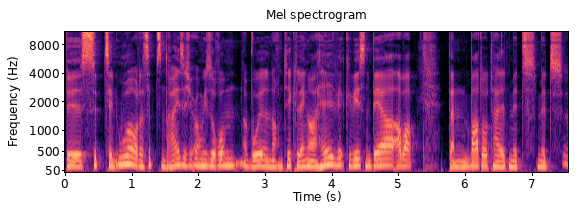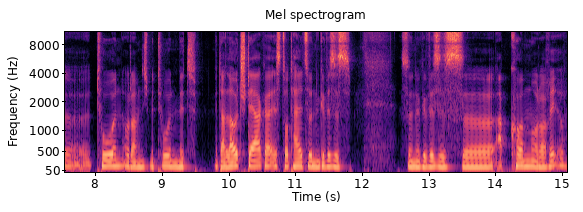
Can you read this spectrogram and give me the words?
bis 17 Uhr oder 17.30 Uhr irgendwie so rum, obwohl noch ein Tick länger hell gewesen wäre. Aber dann war dort halt mit, mit äh, Ton oder nicht mit Ton, mit, mit der Lautstärke ist dort halt so ein gewisses, so ein gewisses äh, Abkommen oder Re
